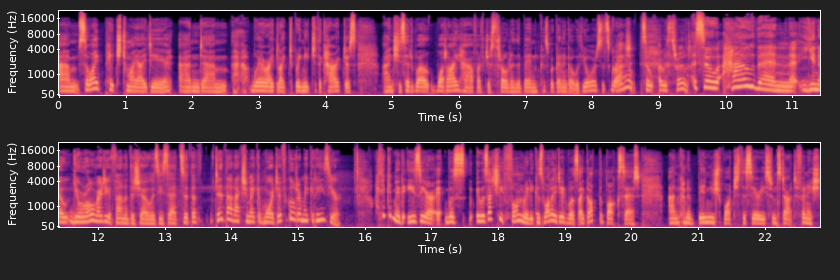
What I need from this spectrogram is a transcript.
Um, so I pitched my idea and um, where I'd like to bring each of the characters. And she said, Well, what I have, I've just thrown in the bin because we're going to go with yours. It's great. Wow. So I was thrilled. So, how then, you know, you're already a fan of the show, as you said. So, that, did that actually make it more difficult or make it easier? I think it made it easier. It was it was actually fun really because what I did was I got the box set and kind of binge watched the series from start to finish,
